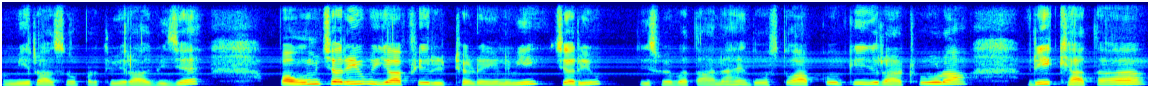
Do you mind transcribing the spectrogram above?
हमीर रासो पृथ्वीराज विजय पवम चरिव या फिर रिठेड़वी चरिव? इसमें बताना है दोस्तों आपको कि राठौड़ा रिख्याता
